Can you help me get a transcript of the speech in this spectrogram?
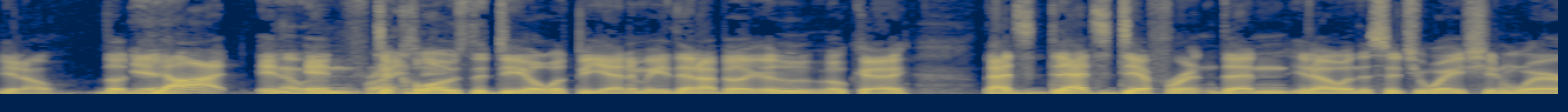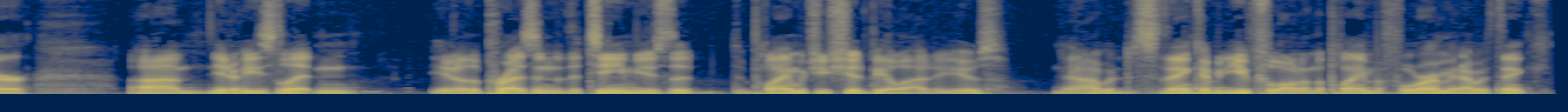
you know, the Yeah. yacht in, in to close the deal with Bieniemy, then I'd be like, ooh, okay, that's that's different than you know in the situation where um, you know he's letting you know the president of the team use the, the plane, which he should be allowed to use. Now, I would think. I mean, you've flown on the plane before. I mean, I would think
